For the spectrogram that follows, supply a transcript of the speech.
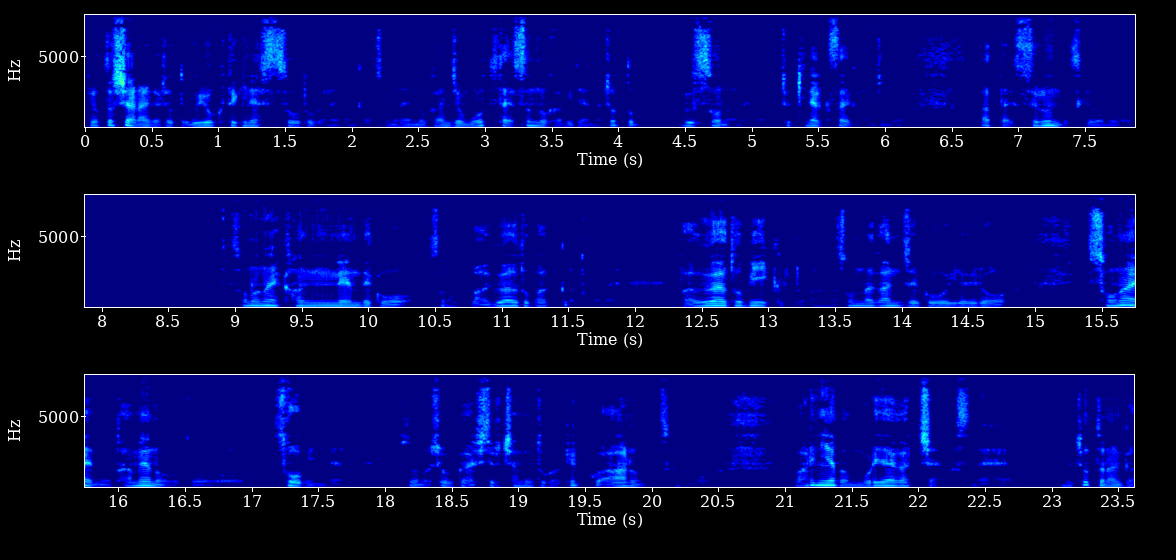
ひょっとしたらなんかちょっと右翼的な思想とかね、なんかその辺の感じを持ってたりするのかみたいな、ちょっと物騒なね、ちょっときな臭い感じもあったりするんですけども、そのね、関連でこう、そのバグアウトバッグだとかね、バグアウトビークルとか、そんな感じでこう、いろいろ備えのためのこう、装備みたいなね、そういうのを紹介してるチャンネルとか結構あるんですけども、割にやっぱ盛り上がっちゃいますね。ちょっとなんか、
